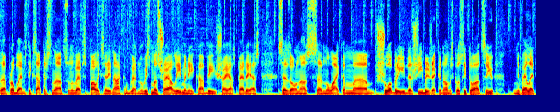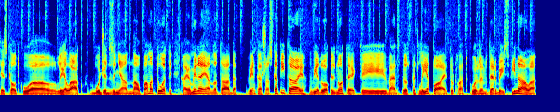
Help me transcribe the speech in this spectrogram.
uh, problēmas tiks atrisinātas un VFs paliks arī nākamgad. Nu, vismaz šajā līmenī, kā bija šajās pēdējās sezonās. Nu, laikam uh, šobrīd ar šī brīža ekonomisko situāciju vēlēties kaut ko lielāku budžeta ziņā nav pamatoti. Kā jau minējām, no tāda vienkāršā skatītāja viedokļa noteikti Vēncpils pret Liepāju, turklāt Kurzemes derbijas finālā.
